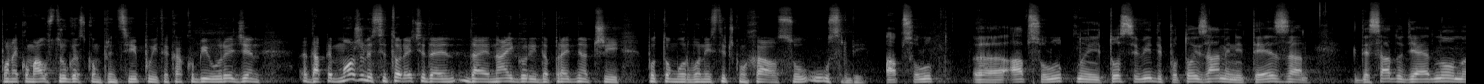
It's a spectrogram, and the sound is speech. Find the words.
po nekom austrougarskom principu i tekako bio uređen. Dakle, može li se to reći da je, da je najgori da prednjači po tom urbanističkom haosu u, u Srbiji? Apsolutno. E, apsolutno i to se vidi po toj zameni teza gde sad odjednom e,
